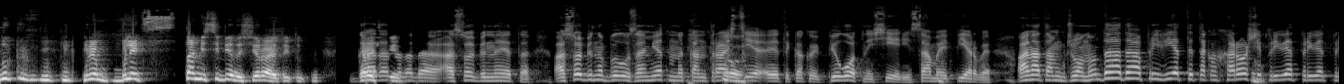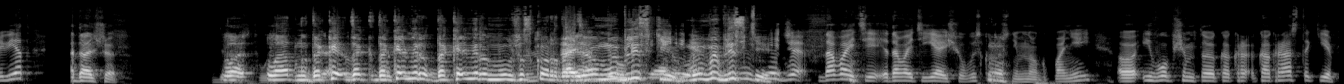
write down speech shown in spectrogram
Ну, к- прям, блядь, сами себе насирают. И тут- Да, да, Короче- да, да, да. Особенно это. Особенно было заметно на контрасте этой какой пилотной серии, самая первая. Она там к Джону, да, да, привет, ты такой хороший, привет, привет, привет. А дальше. Ладно, до, до, до Кэмерон, до Кэмерон мы уже скоро Да, дойдем. Мы близки, мы, мы близки. давайте, давайте я еще выскажусь немного по ней. Э, И, в общем-то, как, как раз-таки,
